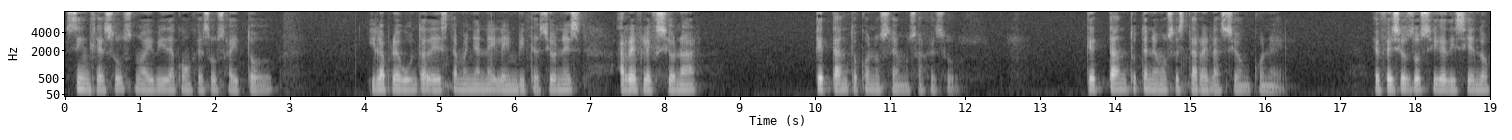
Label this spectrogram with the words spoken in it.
Sin Jesús no hay vida, con Jesús hay todo. Y la pregunta de esta mañana y la invitación es a reflexionar qué tanto conocemos a Jesús, qué tanto tenemos esta relación con Él. Efesios 2 sigue diciendo,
